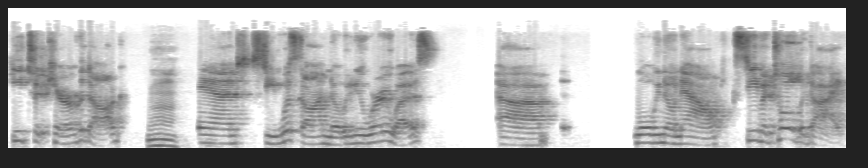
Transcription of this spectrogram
He took care of the dog. Mm-hmm. And Steve was gone. Nobody knew where he was. Um, well, we know now. Steve had told the guy,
